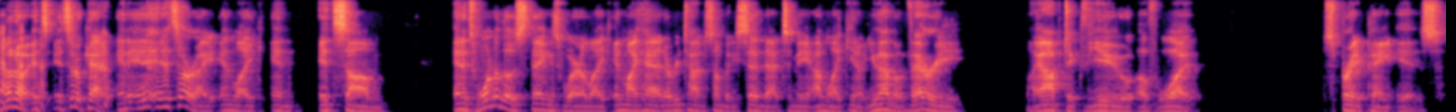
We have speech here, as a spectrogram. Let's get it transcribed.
No no it's it's okay. And, and and it's all right. And like and it's um and it's one of those things where like in my head every time somebody said that to me i'm like you know you have a very myopic view of what spray paint is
